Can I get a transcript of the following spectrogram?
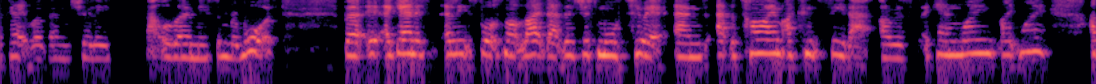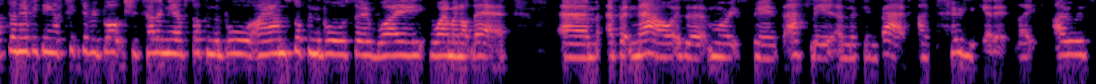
okay, well, then surely that will earn me some rewards. But it, again it's elite sports not like that. There's just more to it. And at the time i couldn't see that. I was again why like why? I've done everything. I've ticked every box. You're telling me i'm stopping the ball. I am stopping the ball. So why why am i not there? Um, but now as a more experienced athlete and looking back i totally get it. Like i was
